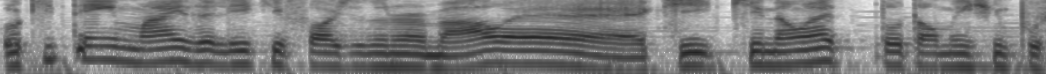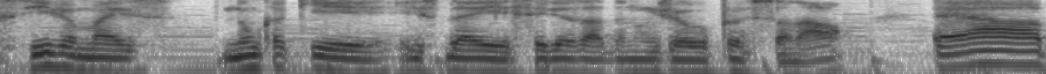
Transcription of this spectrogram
O que tem mais ali que foge do normal é que, que não é totalmente impossível, mas nunca que isso daí seria usado num jogo profissional é a,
